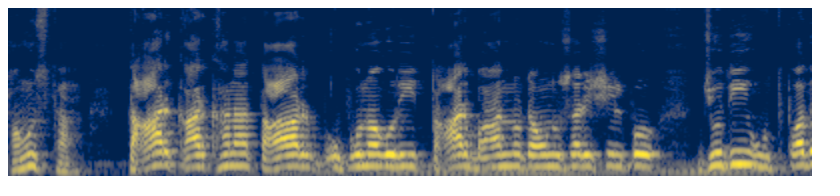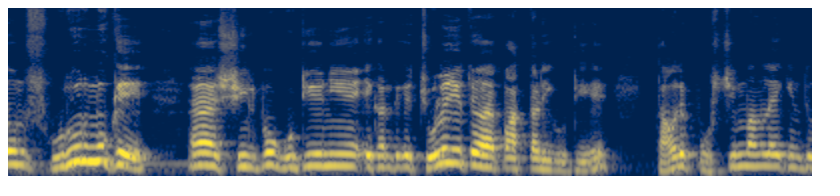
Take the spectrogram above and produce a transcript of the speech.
সংস্থা। তার কারখানা, তার উপনগরী, তার বাহান্নটা অনুসারী শিল্প, যদি উৎপাদন শুরুর মুখে শিল্প গুটিয়ে নিয়ে এখান থেকে চলে যেতে হয় পাত্তাড়ি গুটিয়ে, তাহলে পশ্চিমবাংলায় কিন্তু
